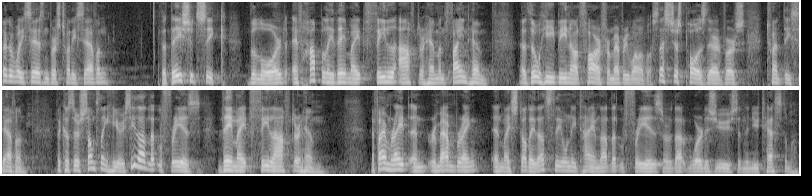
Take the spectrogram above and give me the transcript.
Look at what he says in verse 27 that they should seek the Lord, if happily they might feel after him and find him, though he be not far from every one of us. Let's just pause there at verse 27, because there's something here. You see that little phrase, they might feel after him. If I'm right in remembering in my study, that's the only time that little phrase or that word is used in the New Testament.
